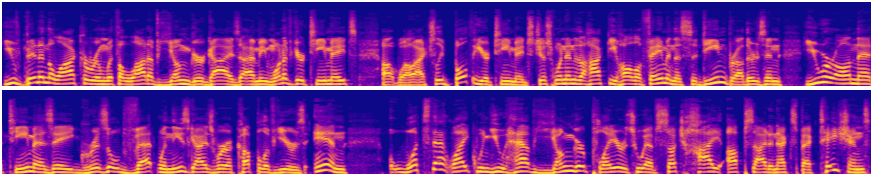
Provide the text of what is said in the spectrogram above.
you've been in the locker room with a lot of younger guys. I mean, one of your teammates, uh, well, actually, both of your teammates just went into the Hockey Hall of Fame and the Sedin brothers, and you were on that team as a grizzled vet when these guys were a couple of years in. What's that like when you have younger players who have such high upside and expectations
